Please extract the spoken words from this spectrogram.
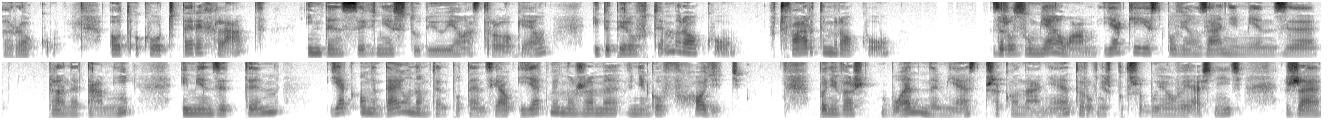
roku. Od około czterech lat intensywnie studiuję astrologię i dopiero w tym roku, w czwartym roku, zrozumiałam, jakie jest powiązanie między planetami i między tym, jak one dają nam ten potencjał i jak my możemy w niego wchodzić. Ponieważ błędnym jest przekonanie, to również potrzebuję wyjaśnić, że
